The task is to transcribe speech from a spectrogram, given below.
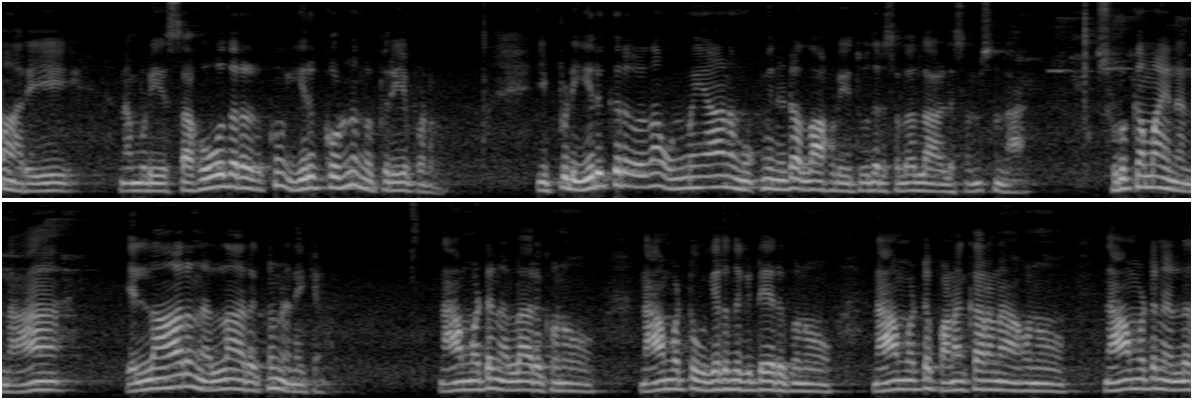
மாதிரி நம்முடைய சகோதரருக்கும் இருக்கணும்னு நம்ம பிரியப்படணும். இப்படி இருக்கிறவர் தான் உண்மையான முக்மின்ட்டு அல்லாஹுடைய தூதர் ஸல்லல்லாஹு அலைஹி சொன்னாங்க. சுருக்கமாக என்னென்னா எல்லாரும் நல்லா இருக்குன்னு நினைக்கணும். நான் மட்டும் நல்லா இருக்கணும் நான் மட்டும் உயர்ந்துக்கிட்டே இருக்கணும் நான் மட்டும் பணக்காரன் ஆகணும் நான் மட்டும் நல்லா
